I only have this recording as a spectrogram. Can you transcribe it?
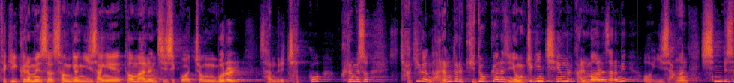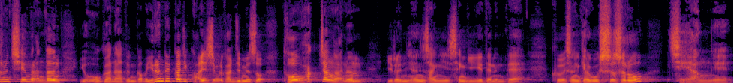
특히 그러면서 성경 이상의 더 많은 지식과 정보를 사람들이 찾고 그러면서 자기가 나름대로 기독교 안에서 영적인 체험을 갈망하는 사람이 어, 이상한 신비스러운 체험을 한다는 요가나든가 뭐 이런 데까지 관심을 가지면서 더 확장하는 이런 현상이 생기게 되는데 그것은 결국 스스로 재앙에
